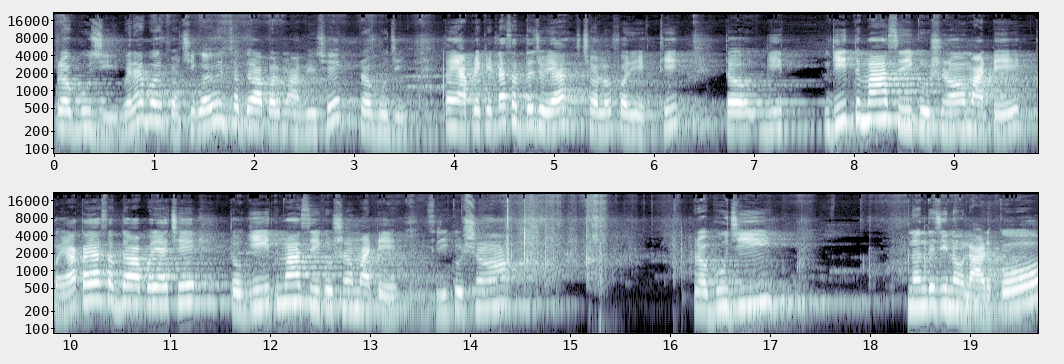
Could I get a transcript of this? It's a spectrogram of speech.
પ્રભુજી. બરાબર? પછી કયું શબ્દ વાપરવામાં આવ્યું છે? પ્રભુજી. તો અહીં આપણે કેટલા શબ્દ જોયા? ચલો ફરી એકથી. તો ગીત, ગીતમાં શ્રી કૃષ્ણ માટે કયા કયા શબ્દ વાપર્યા છે? તો ગીતમાં શ્રી કૃષ્ણ માટે શ્રી કૃષ્ણ પ્રભુજી, નંદજીનો લાડકો,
